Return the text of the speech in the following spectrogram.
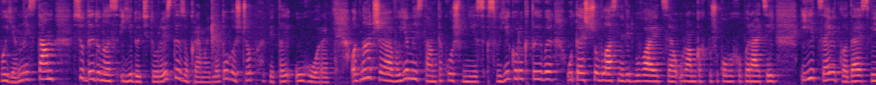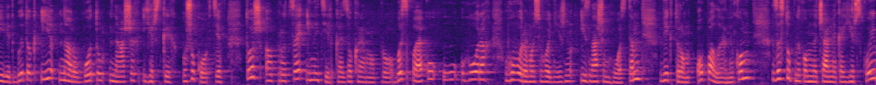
воєнний стан, сюди до нас їдуть туристи, зокрема для того, щоб піти у гори. Одначе воєнний стан також вніс свої корективи у те, що власне відбувається у рамках пошукових операцій, і це відкладає свій відбиток і на роботу наших гірських пошуковців. Тож е, про це і не тільки, зокрема про безпеку у горах. Говоримо сьогодні із нашим гостем Віктором Опалеником, заступником начальника гірської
